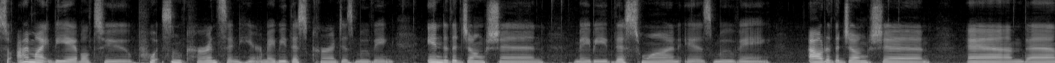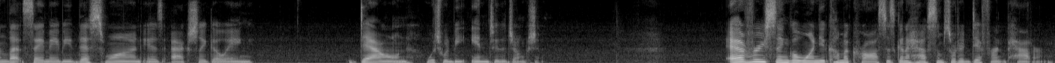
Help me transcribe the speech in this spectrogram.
So I might be able to put some currents in here. Maybe this current is moving into the junction. Maybe this one is moving out of the junction. And then let's say maybe this one is actually going down, which would be into the junction. Every single one you come across is going to have some sort of different pattern.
